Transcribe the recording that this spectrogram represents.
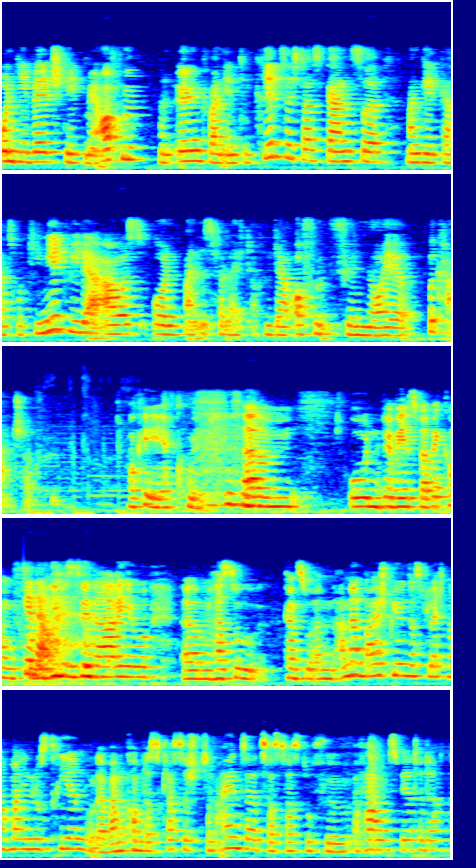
und die Welt steht mir offen und irgendwann integriert sich das Ganze, man geht ganz routiniert wieder aus und man ist vielleicht auch wieder offen für neue Bekanntschaften. Okay, ja, cool. ähm, und wenn wir jetzt mal wegkommen von genau. dem Szenario, ähm, hast du, kannst du an anderen Beispielen das vielleicht nochmal illustrieren? Oder wann kommt das klassisch zum Einsatz? Was hast du für Erfahrungswerte da?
